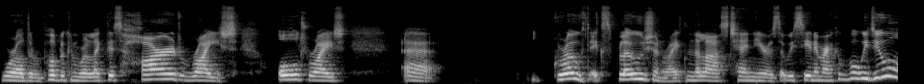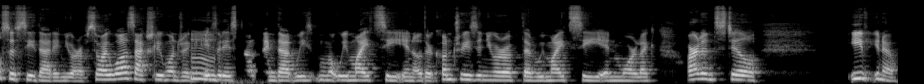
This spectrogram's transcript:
world, the Republican world, like this hard right, alt right. Uh, growth explosion right in the last 10 years that we see in america but we do also see that in europe so i was actually wondering Mm. if it is something that we we might see in other countries in europe that we might see in more like ireland still even you know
